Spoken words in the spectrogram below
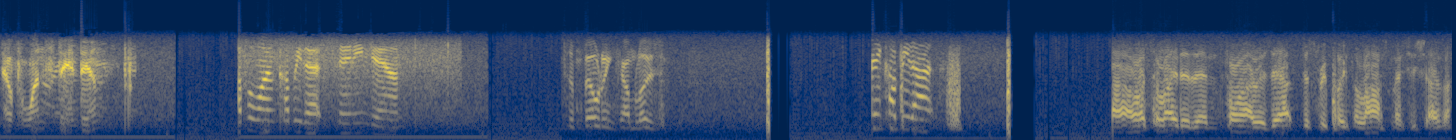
Alpha 1, stand down. Alpha 1, copy that, standing down. Some building come loose. Three, copy that. Uh, isolated and fire is out. Just repeat the last message over.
